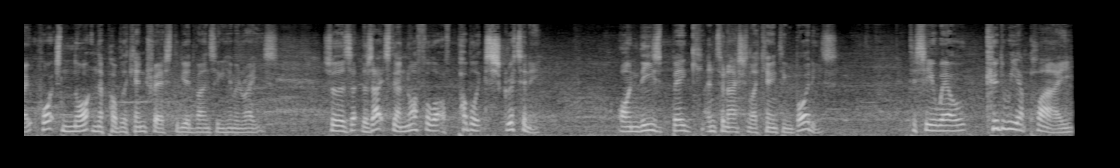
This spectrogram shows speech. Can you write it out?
Right? What's not in the public interest to be advancing human rights? So there's, there's actually an awful lot of public scrutiny on these big international accounting bodies to say, well, could we apply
